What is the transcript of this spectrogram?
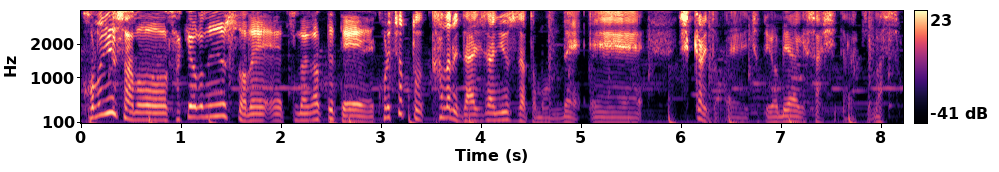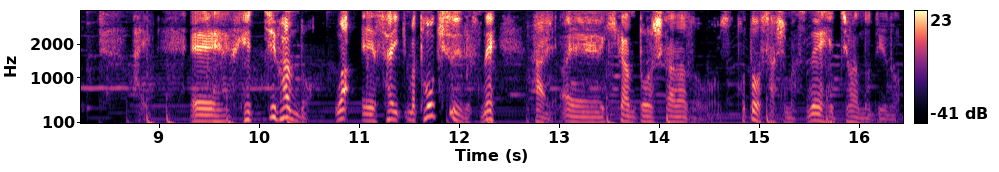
このニュース、あの、先ほどのニュースとね、えー、繋がってて、これちょっとかなり大事なニュースだと思うんで、えー、しっかりと、えー、ちょっと読み上げさせていただきます。はい。えー、ヘッジファンドは、えー、最近、まあ、投機筋ですね。はい。えー、機関投資家などのことを指しますね。ヘッジファンドというの。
